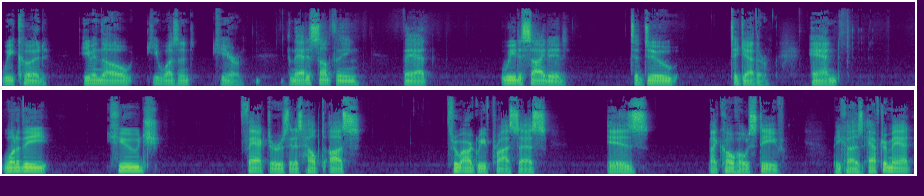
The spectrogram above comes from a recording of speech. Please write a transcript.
we could, even though he wasn't here. And that is something that we decided to do together. And one of the huge factors that has helped us through our grief process is my co host, Steve. Because after Matt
